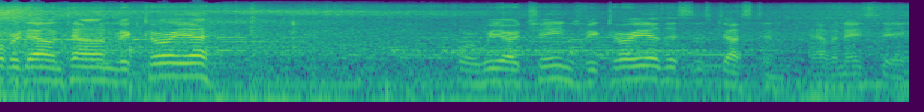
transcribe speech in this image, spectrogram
Over downtown Victoria, for We Are Change Victoria, this is Justin. Have a nice day.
